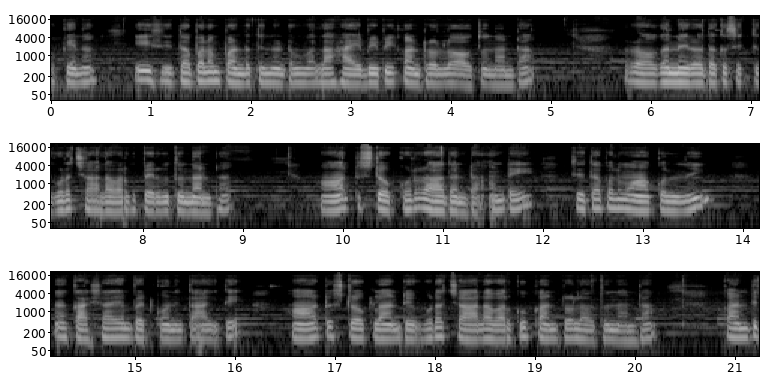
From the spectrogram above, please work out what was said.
ఓకేనా? ఈ సీతాఫలం పండు తినటం వల్ల హై బీపీ కంట్రోల్లో అవుతుందంట. రోగ నిరోధక శక్తి కూడా చాలా వరకు పెరుగుతుందంట. హార్ట్ స్ట్రోక్ కూడా రాదంట. అంటే సీతాఫలం ఆకుల్ని కషాయం పెట్టుకొని తాగితే హార్ట్ స్ట్రోక్ లాంటివి కూడా చాలా వరకు కంట్రోల్ అవుతుందంట. కంటి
